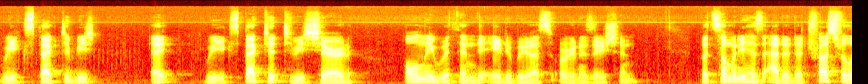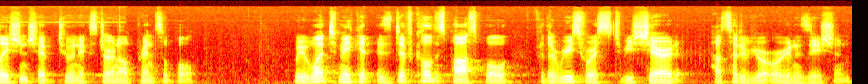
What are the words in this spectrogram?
We expect, to be, uh, we expect it to be shared only within the AWS organization. But somebody has added a trust relationship to an external principal. We want to make it as difficult as possible for the resource to be shared outside of your organization.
